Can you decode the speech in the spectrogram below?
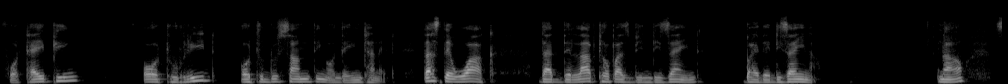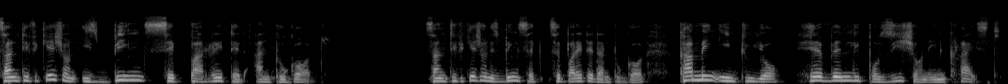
for typing or to read or to do something on the internet. That's the work that the laptop has been designed by the designer. Now, sanctification is being separated unto God. Sanctification is being se- separated unto God, coming into your heavenly position in Christ.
